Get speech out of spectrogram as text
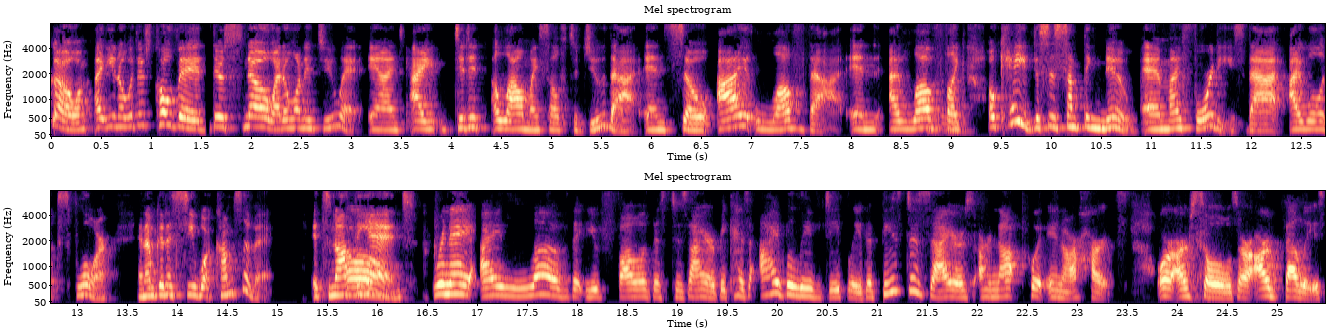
to go. I'm, you know, there's COVID, there's snow. I don't want to do it. And I didn't allow myself to do that. And so I love that. And I love Mhm. like, okay, this is something new in my 40s that I will explore and I'm going to see what comes of it. It's not Oh. the end. Renee, I love that you follow this desire because I believe deeply that these desires are not put in our hearts or our souls or our bellies.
